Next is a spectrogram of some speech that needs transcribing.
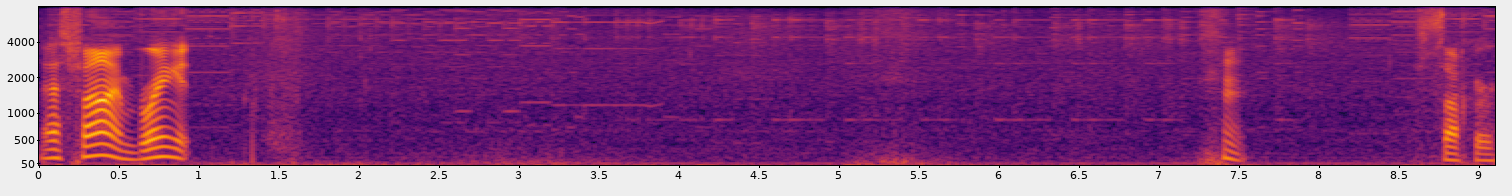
That's fine, bring it. Sucker.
